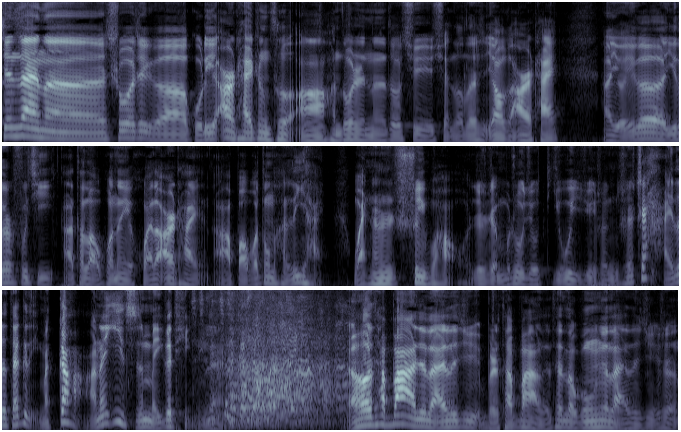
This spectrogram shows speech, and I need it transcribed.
现在呢，说这个鼓励二胎政策啊，很多人呢都去选择了要个二胎啊。有一个一对夫妻啊，他老婆呢也怀了二胎啊，宝宝动得很厉害，晚上睡不好，就忍不住就嘀咕一句说：“你说这孩子在搁里面干啥呢？一直没个停的。”然后他爸就来了句，不是他爸了，他老公就来了句说：“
